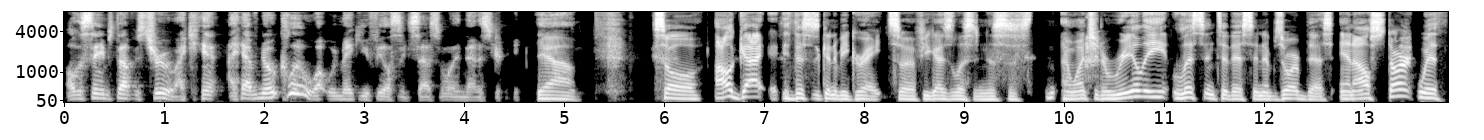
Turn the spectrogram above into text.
All the same stuff is true. I can't, I have no clue what would make you feel successful in dentistry. Yeah. So I'll guide, this is going to be great. So if you guys listen, this is, I want you to really listen to this and absorb this. And I'll start with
